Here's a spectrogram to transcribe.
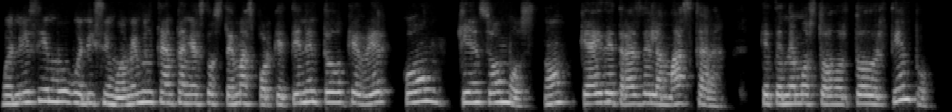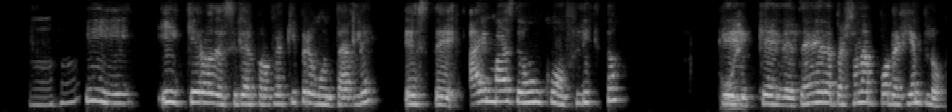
Buenísimo, buenísimo. A mí me encantan estos temas porque tienen todo que ver con quién somos, ¿no? ¿Qué hay detrás de la máscara que tenemos todo, todo el tiempo? Y, y quiero decirle al profe aquí, preguntarle, este, ¿hay más de un conflicto que, que le la persona? Por ejemplo,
